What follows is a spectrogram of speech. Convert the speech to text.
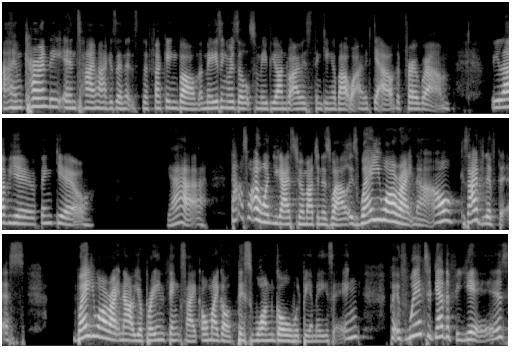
I'm currently in Time Magazine. It's the fucking bomb. Amazing results for me beyond what I was thinking about what I would get out of the program. We love you. Thank you. Yeah. That's what I want you guys to imagine as well is where you are right now, because I've lived this. Where you are right now, your brain thinks like, oh my God, this one goal would be amazing. But if we're together for years,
